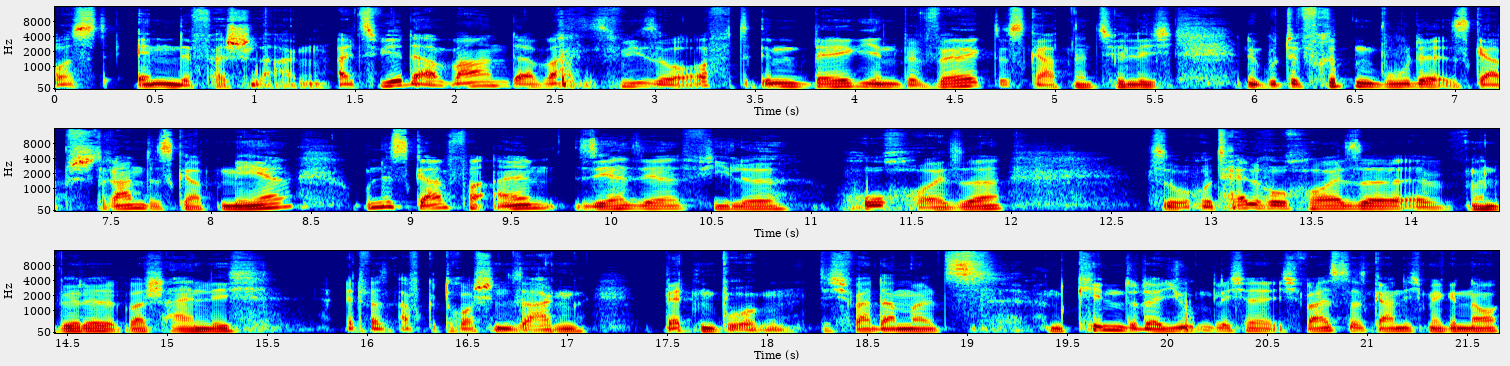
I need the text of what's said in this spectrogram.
Ostende verschlagen. Als wir da waren, da war es wie so oft in Belgien bewölkt. Es gab natürlich eine gute Frittenbude, es gab Strand, es gab Meer und es gab vor allem sehr, sehr viele Hochhäuser, so Hotelhochhäuser. Äh, man würde wahrscheinlich etwas abgedroschen sagen, Bettenburgen. Ich war damals ein Kind oder Jugendlicher, ich weiß das gar nicht mehr genau.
